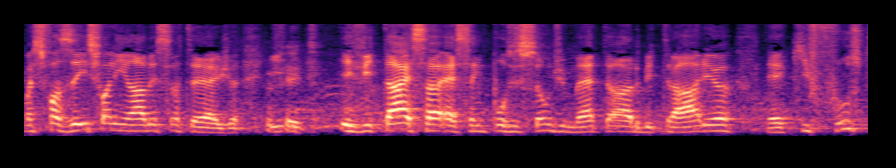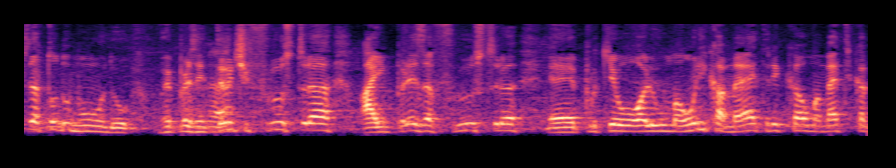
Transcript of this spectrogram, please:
mas fazer isso alinhado à estratégia. Perfeito. E evitar essa, essa imposição de meta arbitrária é, que frustra todo mundo. O representante é. frustra, a empresa frustra, é, porque eu olho uma única métrica, uma métrica,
